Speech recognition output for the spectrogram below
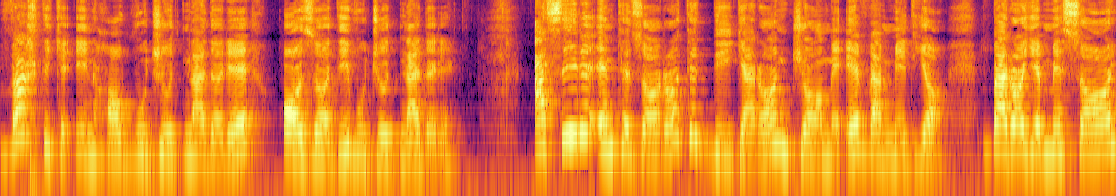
وقتی که اینها وجود نداره آزادی وجود نداره. اسیر انتظارات دیگران جامعه و مدیا. برای مثال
